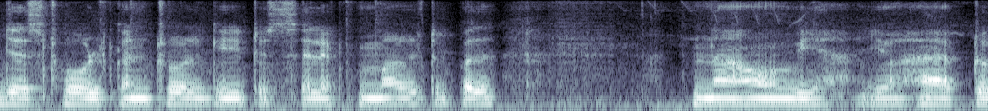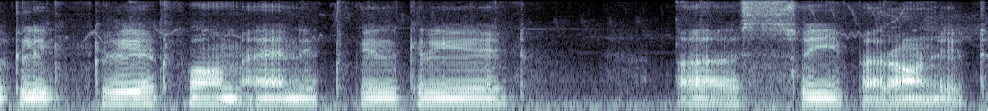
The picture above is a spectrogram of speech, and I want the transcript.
Just hold control key to select multiple. Now we you have to click create form and it will create a sweep around it.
